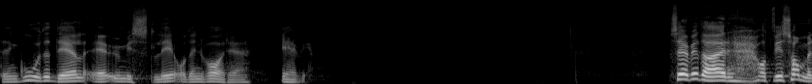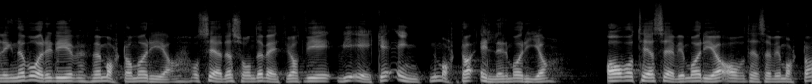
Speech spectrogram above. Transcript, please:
Den gode del er umistelig, og den varer evig. Så er vi der at vi sammenligner våre liv med Martha og Maria. Og så er det sånn, det vet vi, at vi, vi er ikke enten Martha eller Maria. Av og til ser vi Maria, av og til ser vi Martha.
